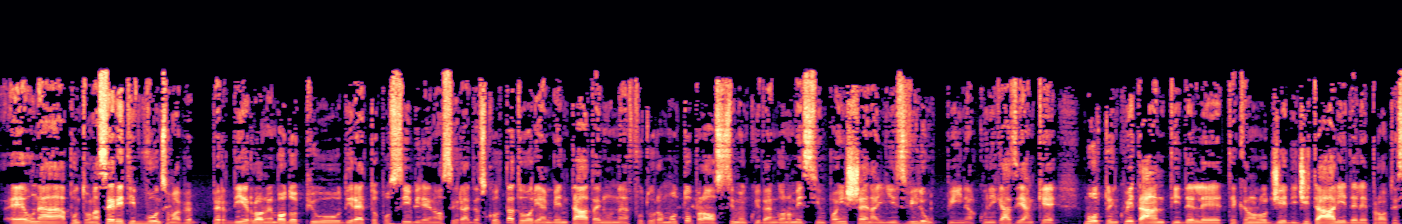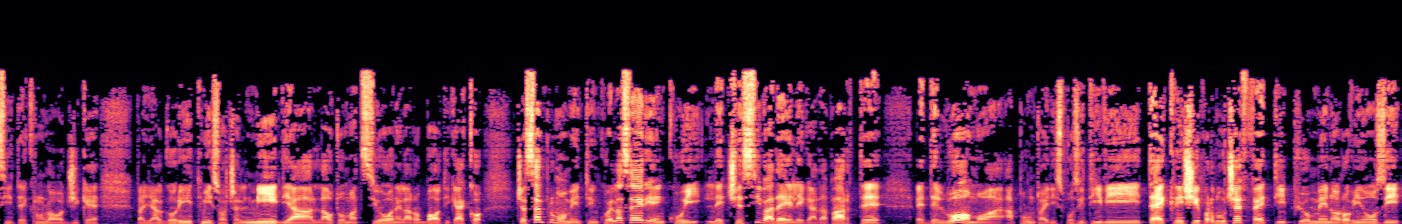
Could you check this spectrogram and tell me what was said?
È una, appunto, una serie tv, insomma, per, per, dirlo nel modo più diretto possibile ai nostri radioascoltatori, ambientata in un futuro molto prossimo in cui vengono messi un po' in scena gli sviluppi, in alcuni casi anche molto inquietanti, delle tecnologie digitali e delle protesi tecnologiche, dagli algoritmi, social media, l'automazione, la robotica. Ecco, c'è sempre un momento in quella serie in cui l'eccessiva delega da parte eh, dell'uomo appunto ai dispositivi tecnici produce effetti più o meno rovinosi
